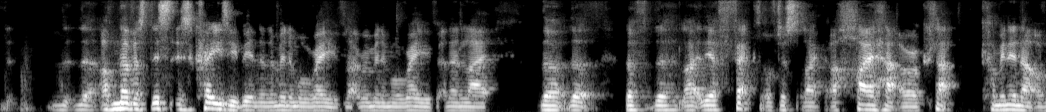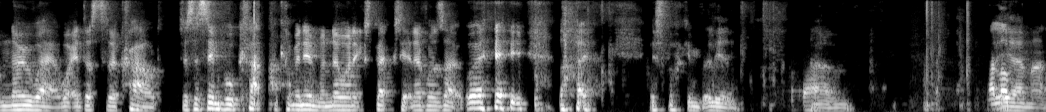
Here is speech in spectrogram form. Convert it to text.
the, the, I've never this is crazy being in a minimal rave, like a minimal rave, and then like the the the, the like the effect of just like a hi hat or a clap coming in out of nowhere, what it does to the crowd. Just a simple clap coming in when no one expects it, and everyone's like, "Way!" like it's fucking brilliant. Um, I love yeah, man.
